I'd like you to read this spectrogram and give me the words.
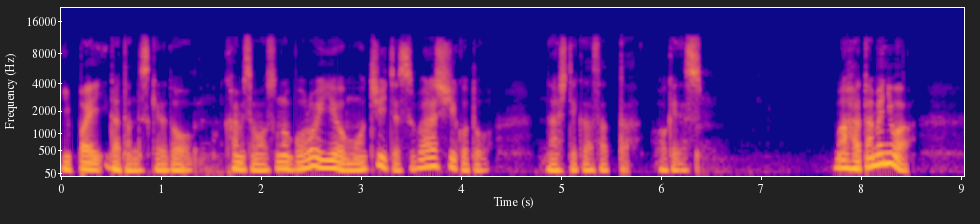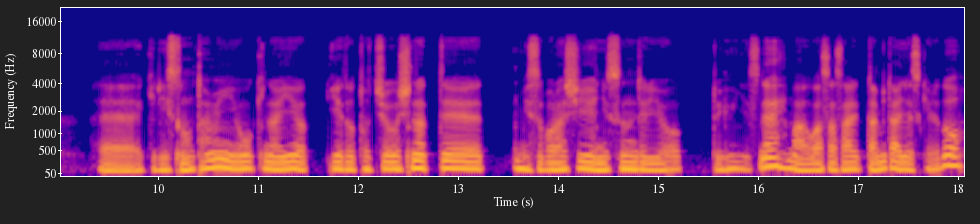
いっぱいだったんですけれど、神様はそのボロい家を用いて素晴らしいことを成してくださったわけです。まあ、はためには、えー、キリストのために大きな家家と土地を失って、みすぼらしい家に住んでるよというふうにですね、まあ噂されたみたいですけれど、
